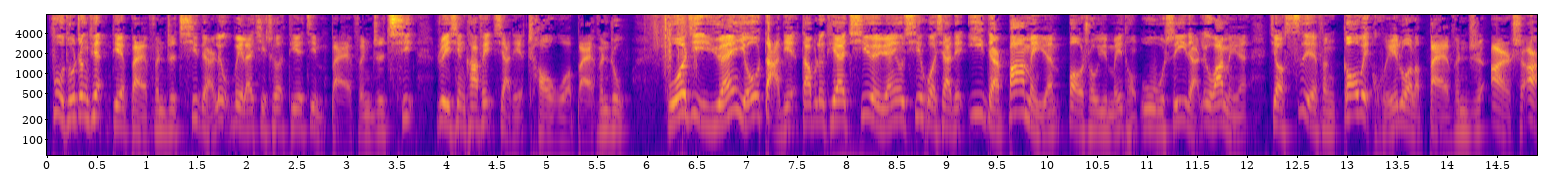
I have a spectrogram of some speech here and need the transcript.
富途证券跌百分之七点六，未来汽车跌近百分之七，瑞幸咖啡下跌超过百分之五。国际原油大跌，WTI 七月原油期货下跌一点八美元，报收于每桶五十一点六八美元，较四月份高位回落了百分之二十二。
